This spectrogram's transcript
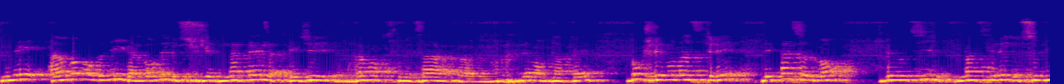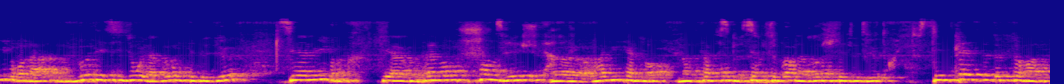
Mais à un moment donné, il a abordé le sujet de l'appel et j'ai vraiment trouvé ça euh, vraiment bien fait. Donc je vais m'en inspirer, mais pas seulement, je vais aussi m'inspirer de ce livre-là, Vos décisions et la volonté de Dieu. C'est un livre qui a vraiment changé euh, radicalement ma façon de percevoir la volonté de Dieu. C'est une thèse de doctorat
